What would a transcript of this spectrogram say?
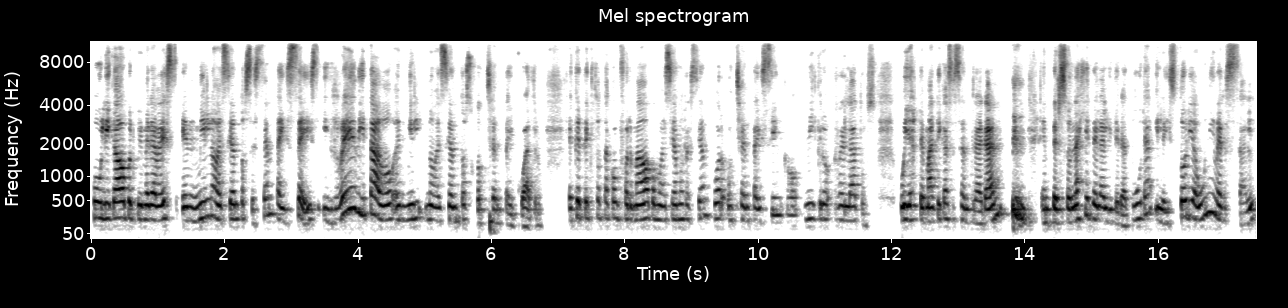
Publicado por primera vez en 1966 y reeditado en 1984. Este texto está conformado, como decíamos recién, por 85 microrelatos, cuyas temáticas se centrarán en personajes de la literatura y la historia universal,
